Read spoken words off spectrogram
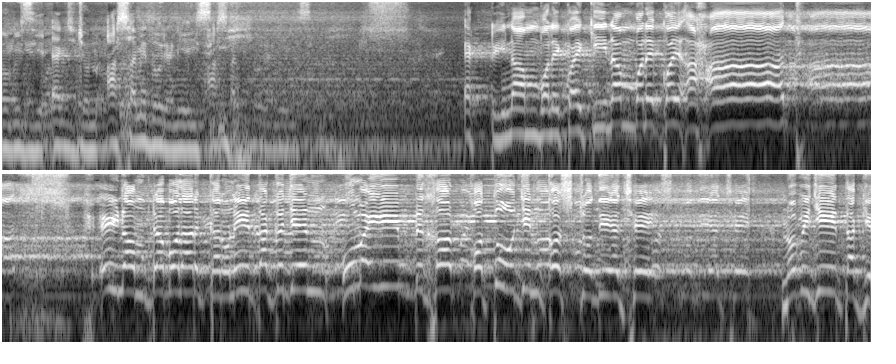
নবীজি? একজন আসামি ধরে নিয়েছি। একটি নাম বলে কয় কি নাম বলে কয় আহাত। এই নামটা বলার কারণে তাকে যেন উমাইব কত কষ্ট দিয়েছে। নবীজি তাকে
